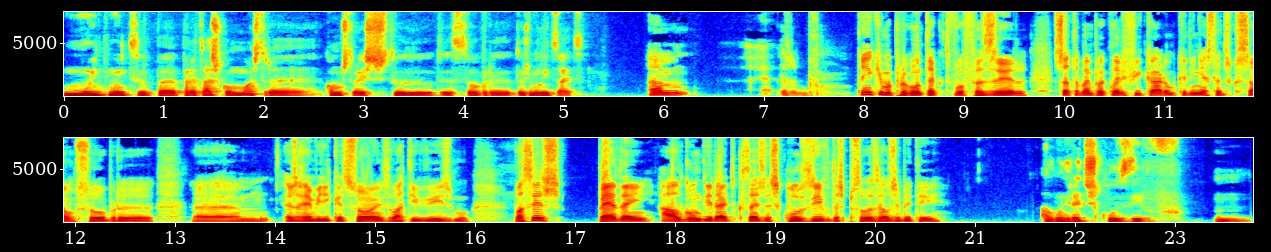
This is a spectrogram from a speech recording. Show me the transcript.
muito, muito para, para trás, como, mostra, como mostrou este estudo de, sobre 2018. Um, tenho aqui uma pergunta que te vou fazer, só também para clarificar um bocadinho esta discussão sobre um, as reivindicações, o ativismo. Vocês pedem algum direito que seja exclusivo das pessoas LGBTI? algum direito exclusivo. Hum.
